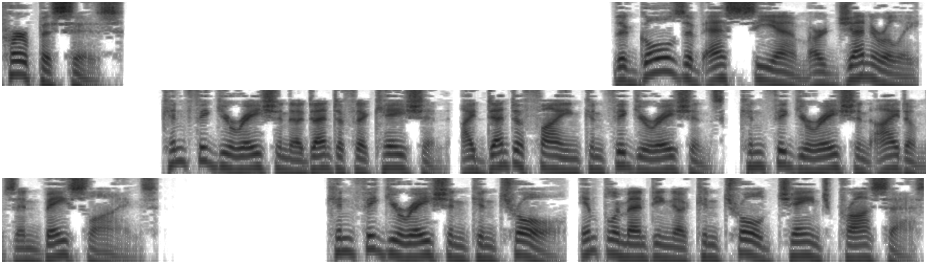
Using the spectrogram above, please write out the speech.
Purposes The goals of SCM are generally Configuration identification, identifying configurations, configuration items and baselines. Configuration control, implementing a controlled change process.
